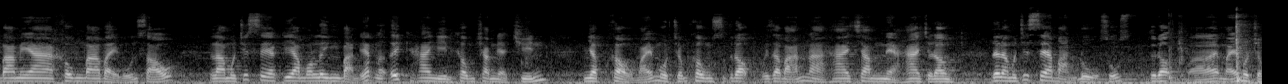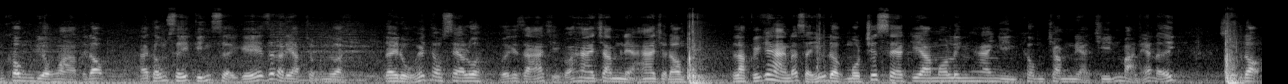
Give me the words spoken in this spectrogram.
30A03746 là một chiếc xe Kia Morning bản SLX 2009 nhập khẩu máy 1.0 tự động với giá bán là 202 triệu đồng. Đây là một chiếc xe bản đủ số tự động, Đấy, máy 1.0 điều hòa tự động, hệ thống sấy kính sưởi ghế rất là đẹp cho mọi người. Đầy đủ hết theo xe luôn với cái giá chỉ có 202 triệu đồng. Là quý khách hàng đã sở hữu được một chiếc xe Kia Morning 2009 bản SLX số tự động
